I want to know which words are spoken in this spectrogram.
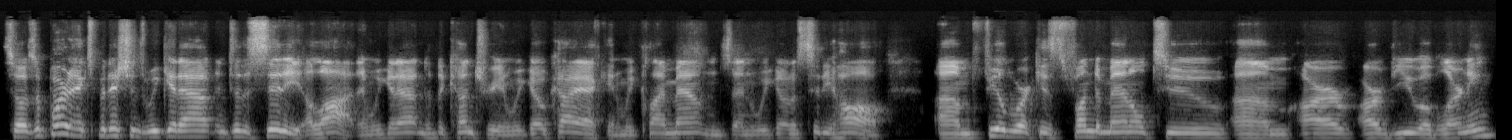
so as a part of expeditions, we get out into the city a lot and we get out into the country and we go kayaking, we climb mountains and we go to City Hall. Um, fieldwork is fundamental to um, our, our view of learning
